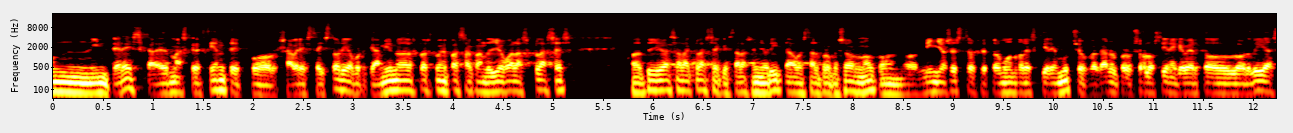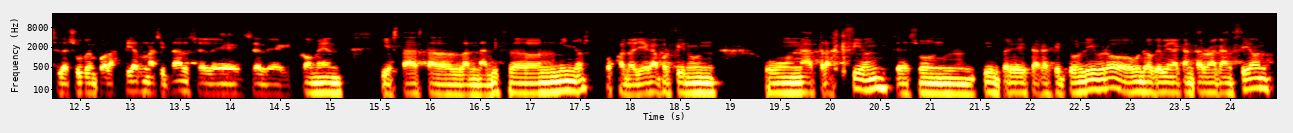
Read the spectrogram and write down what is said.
un interés cada vez más creciente por saber esta historia, porque a mí una de las cosas que me pasa cuando llego a las clases cuando tú llegas a la clase que está la señorita o está el profesor, ¿no? Con los niños estos que todo el mundo les quiere mucho, porque claro, el profesor los tiene que ver todos los días, se le suben por las piernas y tal, se le, se le comen y está hasta las narices de los niños, pues cuando llega por fin un, una atracción, que es un, periodista que ha escrito un libro, o uno que viene a cantar una canción,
